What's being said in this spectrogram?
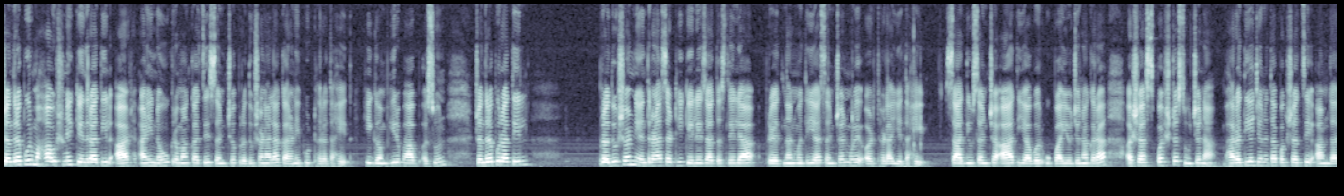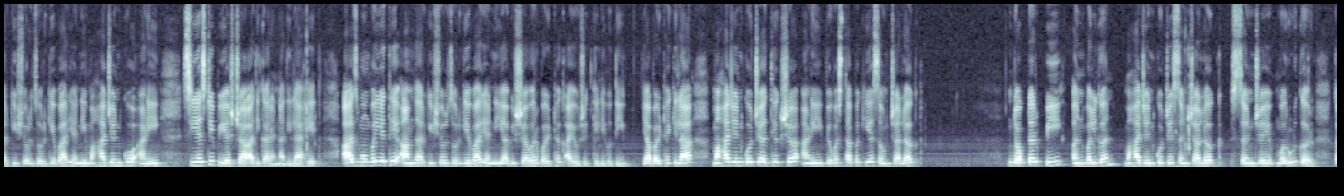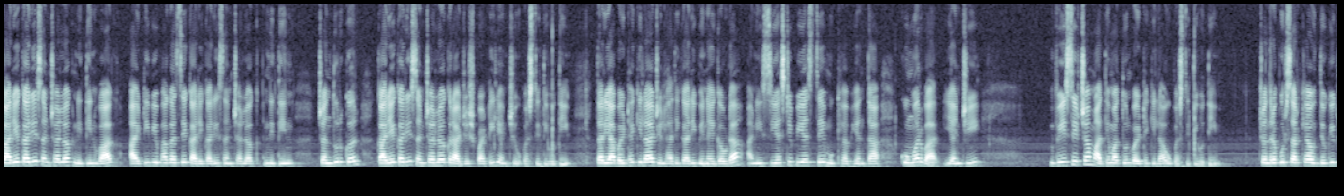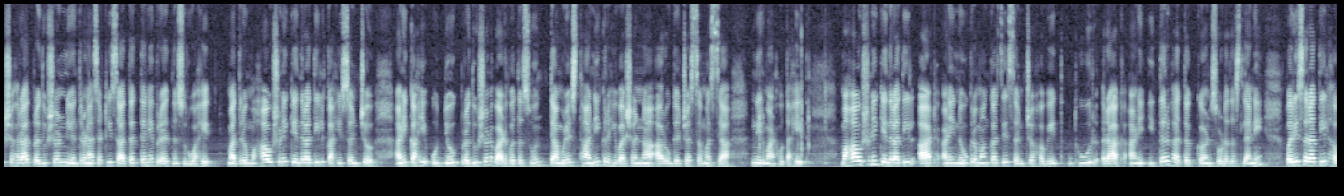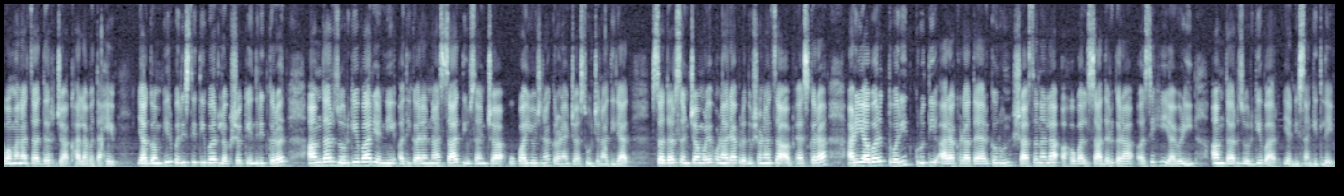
चंद्रपूर महाउष्णिक केंद्रातील आठ आणि नऊ क्रमांकाचे संच प्रदूषणाला कारणीभूत ठरत आहेत. ही गंभीर बाब असून चंद्रपुरातील प्रदूषण नियंत्रणासाठी केले जात असलेल्या प्रयत्नांमध्ये या संचांमुळे अडथळा येत आहे. सात दिवसांच्या आत यावर उपाययोजना करा अशा स्पष्ट सूचना भारतीय जनता पक्षाचे आमदार किशोर जोरगेवार यांनी महाजेनको आणि सी एस टी पी एसच्या अधिकाऱ्यांना दिल्या आहेत. आज मुंबई येथे आमदार किशोर जोरगेवार यांनी या विषयावर बैठक आयोजित केली होती. या बैठकीला महाजेनकोचे अध्यक्ष आणि व्यवस्थापकीय संचालक डॉक्टर पी. अनबलगन महाजेनकोचे संचालक संजय मरुडकर कार्यकारी संचालक नितीन वाघ आय टी विभागाचे कार्यकारी संचालक नितीन चंदूरकर कार्यकारी संचालक राजेश पाटील यांची उपस्थिती होती. तर या बैठकीला जिल्हाधिकारी विनय गौडा आणि सी एस टी पी एसचे मुख्य अभियंता कुमरवार यांची व्ही सीच्या माध्यमातून बैठकीला उपस्थिती होती. चंद्रपूरसारख्या औद्योगिक शहरात प्रदूषण नियंत्रणासाठी सातत्याने प्रयत्न सुरू आहेत. मात्र महाऔष्णिक केंद्रातील काही संच आणि काही उद्योग प्रदूषण वाढवत असून त्यामुळे स्थानिक रहिवाशांना आरोग्याच्या समस्या निर्माण होत आहेत. महाऔष्णिक केंद्रातील आठ आणि नऊ क्रमांकाचे संच हवेत धूर राख आणि इतर घातक कण सोडत असल्याने परिसरातील हवामानाचा दर्जा खालावत आहे. या गंभीर परिस्थितीवर लक्ष केंद्रित करत आमदार जोरगेवार यांनी अधिकाऱ्यांना सात दिवसांच्या उपाययोजना करण्याच्या सूचना दिल्यात. सदर संचामुळे होणाऱ्या प्रदूषणाचा अभ्यास करा आणि यावर त्वरित कृती आराखडा तयार करून शासनाला अहवाल सादर करा असेही यावेळी आमदार जोरगेवार यांनी सांगितले.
